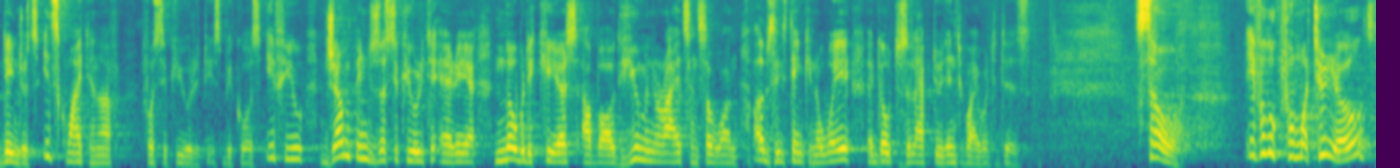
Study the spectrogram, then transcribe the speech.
dangerous. It's quite enough for securities because if you jump into the security area, nobody cares about human rights and so on. Obviously, it's taken away and go to the lab to identify what it is. So, if you look for materials,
